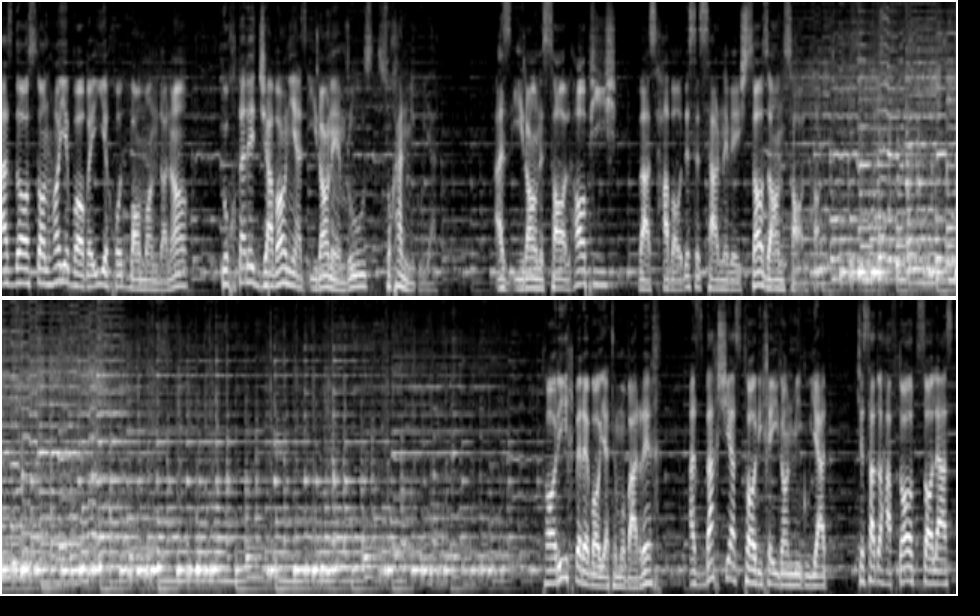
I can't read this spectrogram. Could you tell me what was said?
از داستانهای واقعی خود با ماندانا دختر جوانی از ایران امروز سخن می‌گوید. از ایران سالها پیش و از حوادث سرنوشت ساز آن سالها. تاریخ به روایت مورخ از بخشی از تاریخ ایران می‌گوید که 170 سال است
